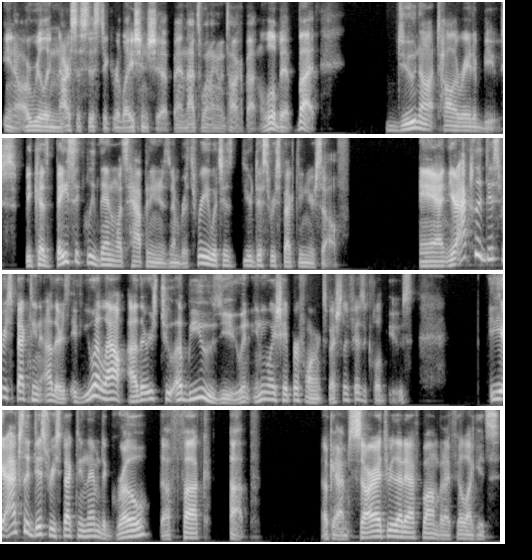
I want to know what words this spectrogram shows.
you know a really narcissistic relationship and that's what i'm going to talk about in a little bit but do not tolerate abuse because basically then what's happening is number three which is you're disrespecting yourself. And you're actually disrespecting others. If you allow others to abuse you in any way shape or form especially physical abuse you're actually disrespecting them to grow the fuck up. Okay i'm sorry i threw that f-bomb but i feel like it's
